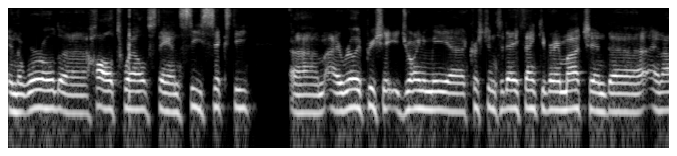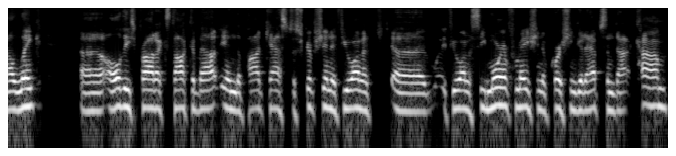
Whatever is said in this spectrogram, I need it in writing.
in the world. Uh, Hall 12 stands C60. Um, I really appreciate you joining me, uh, Christian, today. Thank you very much, and uh, and I'll link uh, all these products talked about in the podcast description. If you want to uh, if you want to see more information, of course, you can go to absen.com,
